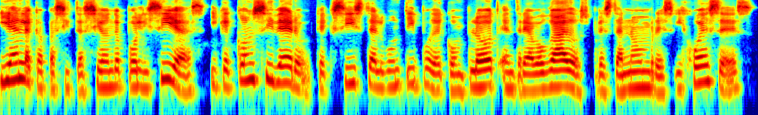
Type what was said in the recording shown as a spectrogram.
y en la capacitación de policías, y que considero que existe algún tipo de complot entre abogados, prestanombres y jueces,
